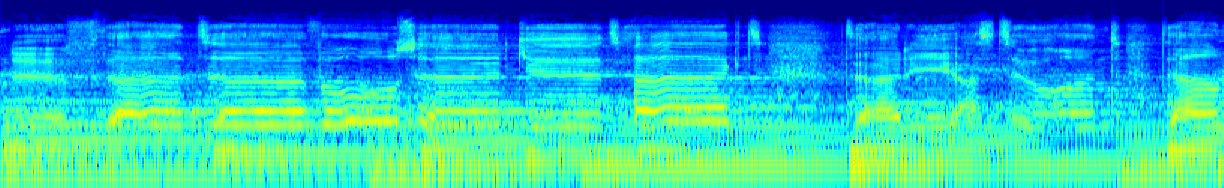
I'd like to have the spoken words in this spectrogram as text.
And if that devil's head gets hacked, daddy has to hunt down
